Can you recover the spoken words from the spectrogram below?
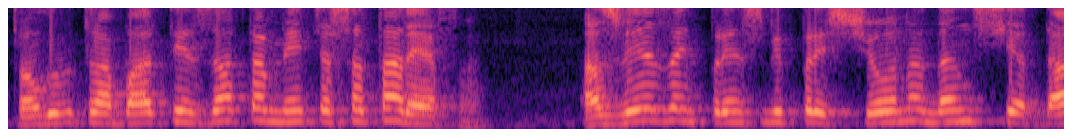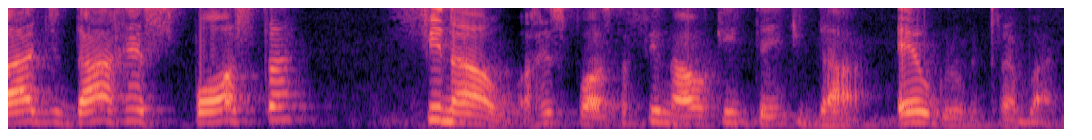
Então, o grupo de trabalho tem exatamente essa tarefa. Às vezes a imprensa me pressiona na ansiedade da resposta final. A resposta final, quem tem que dar é o grupo de trabalho.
